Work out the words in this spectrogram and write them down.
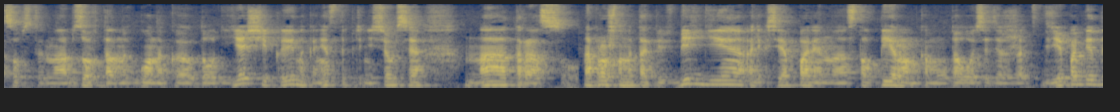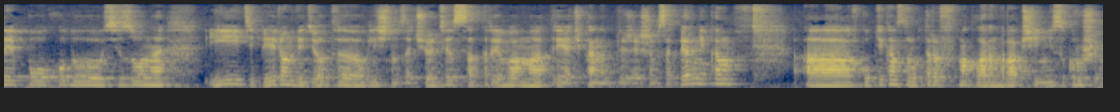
собственно, обзор данных гонок в долгий ящик и наконец-то перенесемся на трассу. На прошлом этапе в Бельгии Алексей Апарин стал первым, кому удалось одержать две победы по ходу сезона, и теперь он ведет э, в личном зачете с отрывом 3 очка над ближайшим соперником. А в Кубке конструкторов Макларен вообще не сокрушим.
